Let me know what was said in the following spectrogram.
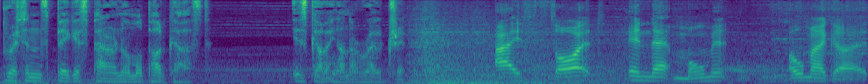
Britain's biggest paranormal podcast is going on a road trip. I thought in that moment, oh my God,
